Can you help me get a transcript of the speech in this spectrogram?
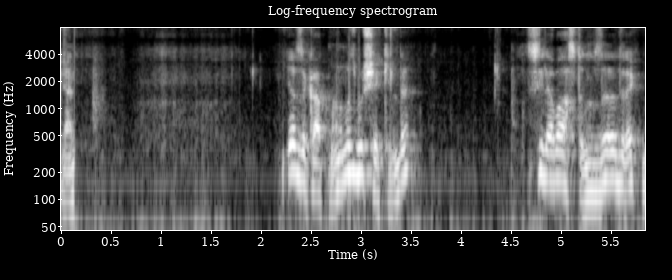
Yani yazı katmanımız bu şekilde. Sile bastığınızda direkt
